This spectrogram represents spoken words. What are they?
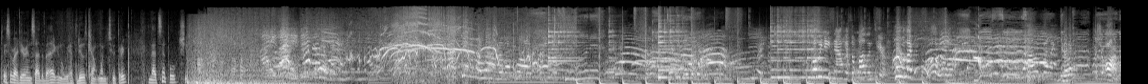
Place it right here inside the bag, and all we have to do is count one, two, three. And that's simple. She. Is a volunteer. Who would like to? Oh, oh, oh. You know what? Wash your arms.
